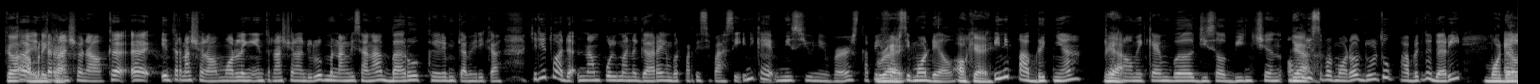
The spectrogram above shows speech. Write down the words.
ke, ke Amerika. internasional, ke eh, internasional, modeling internasional dulu menang di sana, baru kirim ke Amerika. Jadi itu ada 65 negara yang berpartisipasi. Ini kayak Miss Universe tapi Right. versi model. Oke, Ini pabriknya Yeah. kayak Naomi Campbell, Giselle Bündchen, all Yeah. these supermodel dulu tuh pabrik itu dari elite, model.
